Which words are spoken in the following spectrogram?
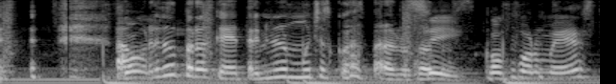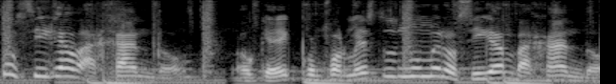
Aburrido, pero que determinan muchas cosas para nosotros. sí, conforme esto siga bajando, ¿ok? Conforme estos números sigan bajando,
